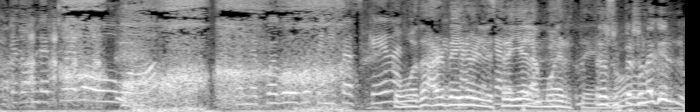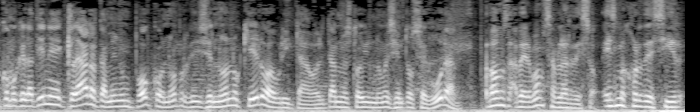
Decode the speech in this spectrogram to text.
porque donde fuego hubo, donde fuego hubo, cenizas quedan. Como Darth Vader en la Estrella de la. Muerte. Pero su personaje como que la tiene clara también un poco, ¿no? Porque dice, no, no quiero ahorita, ahorita no estoy, no me siento segura. Vamos a ver, vamos a hablar de eso. Es mejor decir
